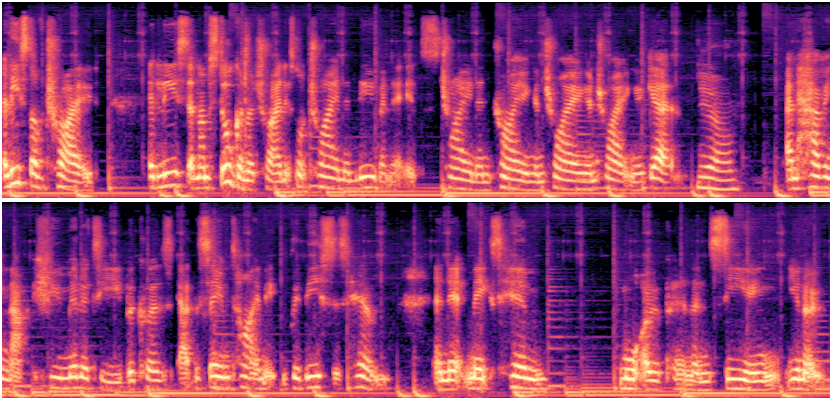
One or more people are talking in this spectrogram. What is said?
At least i've tried. At least and i'm still gonna try and it's not trying and leaving it it's trying and trying and trying and trying again. Yeah. And having that humility because at the same time it releases him and it makes him more open and seeing you know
